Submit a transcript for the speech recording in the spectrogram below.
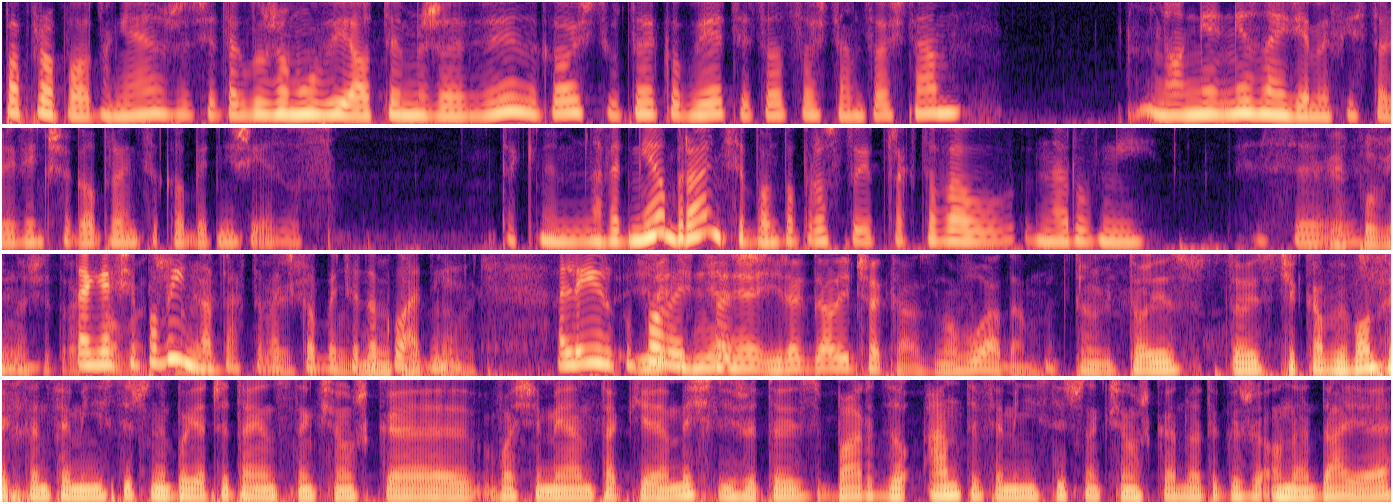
a propos, nie? że się tak dużo mówi o tym, że gościu, te kobiety, to coś tam, coś tam. No nie, nie znajdziemy w historii większego obrońcy kobiet niż Jezus. Takim nawet nie obrońcy, bo on po prostu je traktował na równi z, tak jak z, powinno się traktować. Tak jak się powinno nie? traktować tak kobiety, dokładnie. Traktować. Ale Irku, powiedz nie, coś. Nie, Irek dalej czeka, znowu Adam. To, to, jest, to jest ciekawy wątek ten feministyczny, bo ja czytając tę książkę właśnie miałem takie myśli, że to jest bardzo antyfeministyczna książka, dlatego że ona daje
